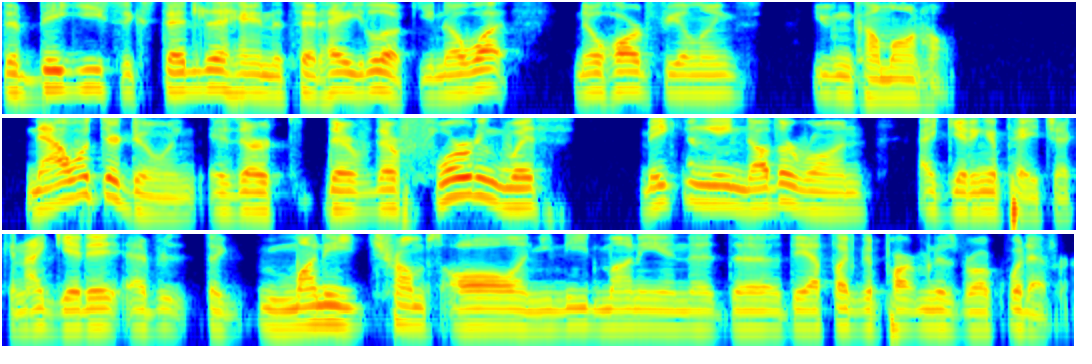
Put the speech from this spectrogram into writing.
the Big East extended a hand and said, Hey, look, you know what? No hard feelings. You can come on home. Now what they're doing is they're they're they're flirting with making another run at getting a paycheck. And I get it. Every the money trumps all, and you need money, and the the the athletic department is broke. Whatever.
